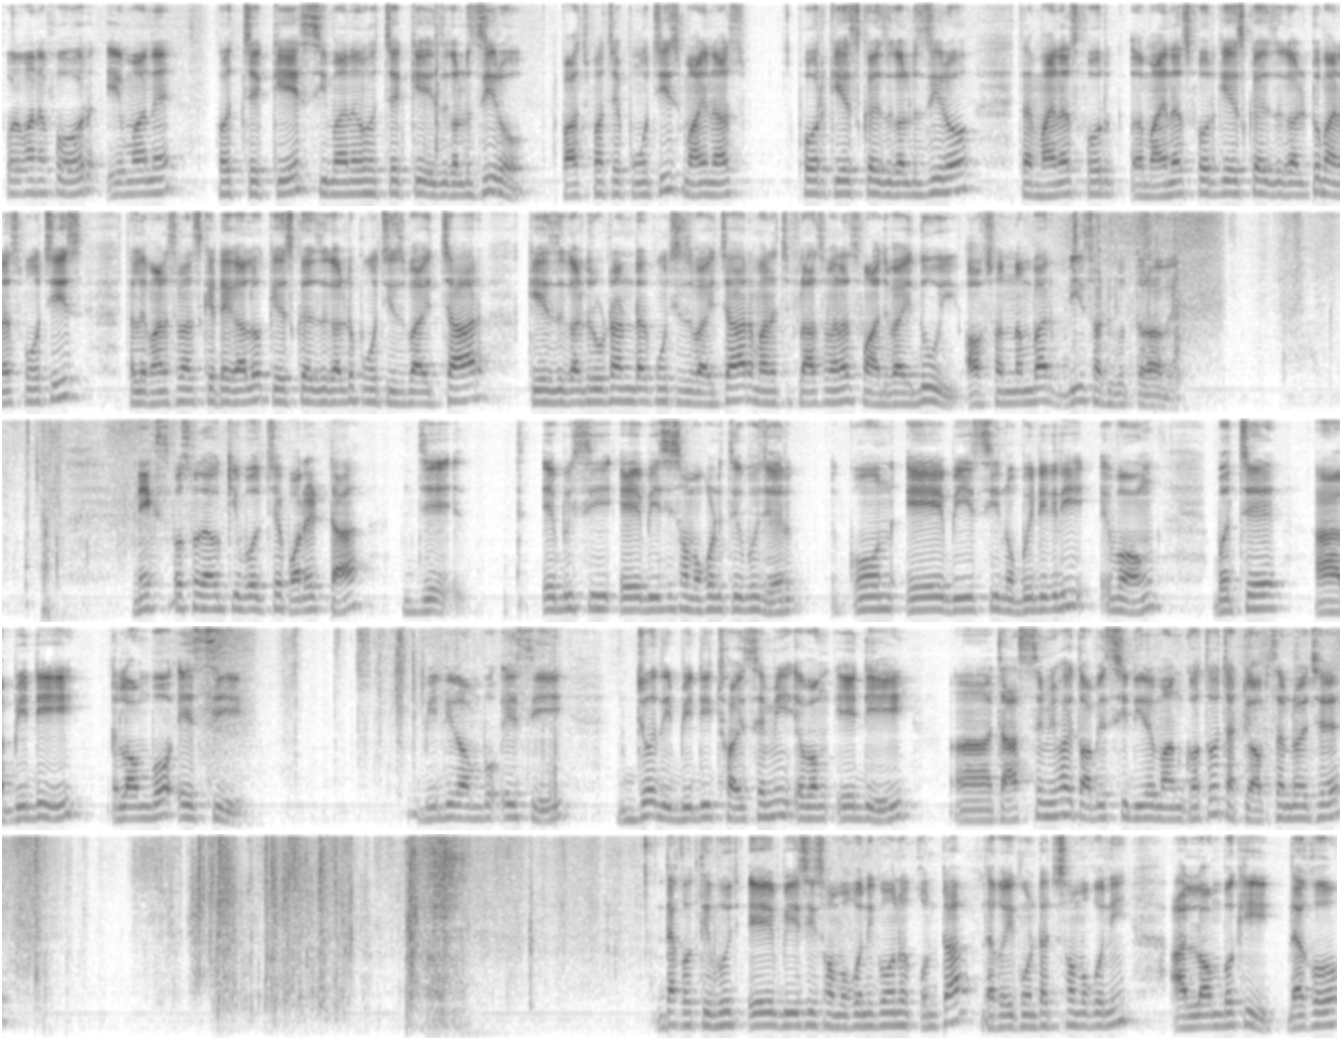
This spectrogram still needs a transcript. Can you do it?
four মানে ফোর এ মানে হচ্ছে কে সি মানে হচ্ছে কে ইজিক্যাল টু জিরো পাঁচ পাঁচে পঁচিশ minus four K square equal to zero তাহলে minus four minus four K square equal to minus পঁচিশ. তাহলে মাইনাস মাইনাস কেটে গেল কে স্কোয়ার ইজিক্যাল টু পঁচিশ বাই চার. K equal to root under পঁচিশ বাই চার মানে হচ্ছে প্লাস মাইনাস পাঁচ বাই দুই। অপশন নাম্বার বি সঠিক উত্তর হবে। নেক্সট প্রশ্ন দেখো কি বলছে পরেরটা, যে এবিসি এ বিসি সমকোণী ত্রিভুজের কোণ এ বিসি নব্বই ডিগ্রি এবং বলছে বিডি লম্ব এসি। বিডি লম্ব এসি, যদি বিডি ছয় সেমি এবং এডি চার সেমি হয়, তবে সিডি এর মান কত? চারটি অপশান রয়েছে। দেখো ত্রিভুজ এ বি সি সমকোণী কোন কোনটা দেখো এই কোনটা হচ্ছে সমকোণী। আর লম্ব কি? দেখো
